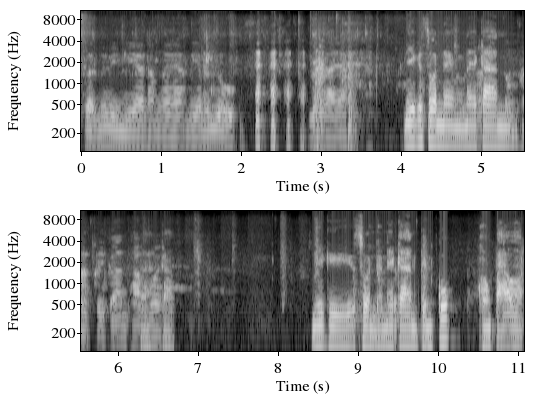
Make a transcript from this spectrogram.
เกิดไม่มีเมียทำไงอะเมียไม่อยู่มีอะไรอะนี่คือส่วนหนึ่งในการต้องหัดในการทำไว้ครับ นี่คือส่วนหนึ่งในการเป็นกุ๊กของป๋าออด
